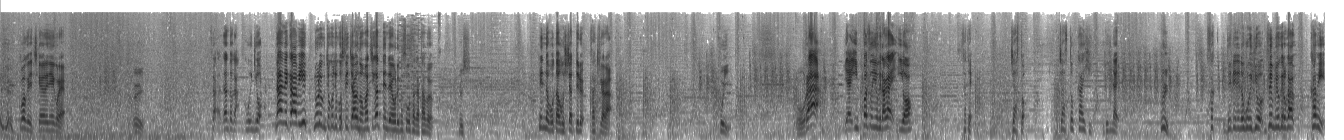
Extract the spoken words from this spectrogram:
え怖くて近寄れねえこれはいさあなんとか攻撃を。なんでカービィ能力ちょこちょこ捨てちゃうの？間違ってんだよ俺の操作が多分。よし。変なボタン押しちゃってる。さっきから。ほい。ほら！いや一発威力高い。いいよ。さてジャスト。ジャスト回避できない。ほい。さデデデの攻撃を全部避けろかカビ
